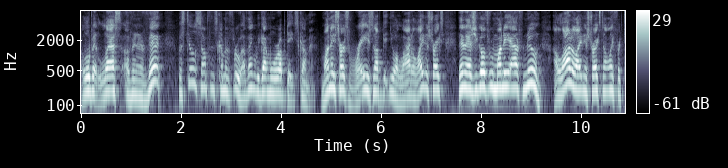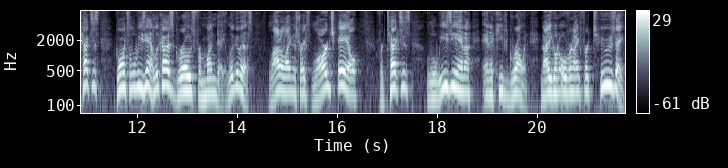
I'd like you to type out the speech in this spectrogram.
a little bit less of an event, but still something's coming through. I think we got more updates coming. Monday starts raising up, getting you a lot of lightning strikes. Then as you go through Monday afternoon, a lot of lightning strikes, not only for Texas, going to Louisiana. Look how this grows for Monday. Look at this. A lot of lightning strikes, large hail for Texas, Louisiana, and it keeps growing. Now you're going overnight for Tuesday.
